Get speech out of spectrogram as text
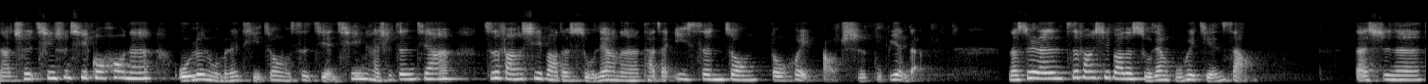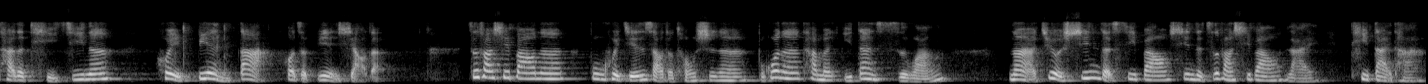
那青青春期过后呢，无论我们的体重是减轻还是增加，脂肪细胞的数量呢，它在一生中都会保持不变的。那虽然脂肪细胞的数量不会减少，但是呢，它的体积呢会变大或者变小的。脂肪细胞呢不会减少的同时呢，不过呢，它们一旦死亡，那就有新的细胞、新的脂肪细胞来替代它。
